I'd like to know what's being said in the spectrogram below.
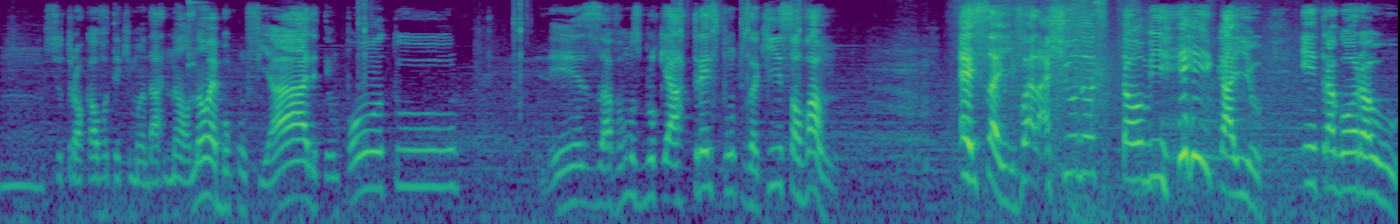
Hum, se eu trocar eu vou ter que mandar... Não, não é bom confiar, ele tem um ponto... Beleza, vamos bloquear três pontos aqui e salvar um. É isso aí, vai lá, Shuno, tome, caiu. Entra agora o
